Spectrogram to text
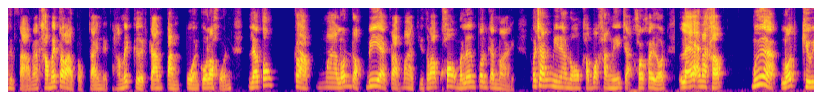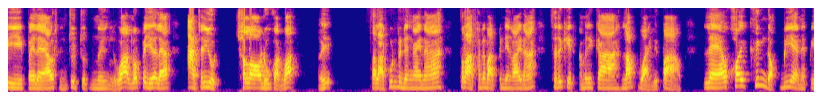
2013 นะทำให้ตลาดตกใจเนี่ยจะทำให้เกิดการปั่นป่วนโกลาหล แล้วต้องกลับมาลดดอกเบี้ย กลับมาจีสภาพคล่องมาเริ่มต้นกันใหม่ เพราะฉะนั้นมีแนวโน้มครับว่าครั้งนี้จะค่อยๆ ลด และนะครับ เมื่อลด QE ไปแล้วถึงจุดจุดๆหนึ่งหรือว่าลดไปเยอะแล้ว อาจจะหยุดชะลอดูก่อนว่า เฮ้ย ตลาดหุ้นเป็นยังไงนะ ตลาดพันธบัตรเป็นยังไงนะ เศรษฐกิจอเมริการับไหวหรือเปล่า แล้วค่อยขึ้นดอกเบี้ยในปี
